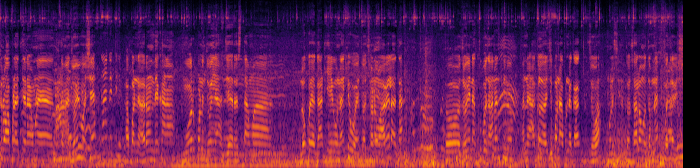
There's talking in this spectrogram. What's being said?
મિત્રો આપણે અત્યારે હમણાં તમે જોયું હશે. આપણને હરણ દેખાણા મોર પણ જોયા જે રસ્તામાં લોકોએ ગાંઠી એવું નાખ્યું હોય તો છણવા આવેલા હતા. તો જોઈને ખૂબ જ આનંદ થયો અને આગળ હજી પણ આપણને કાંક જોવા મળશે. તો ચાલો હું તમને બતાવીશ.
